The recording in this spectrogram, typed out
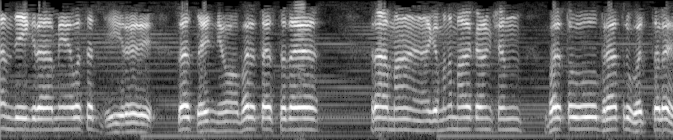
नन्दीग्रामे वसद्धीर स सैन्यो भरतस्तदा। रामागमनमाकाङ्क्षन् भरतो भ्रातृवत्सलः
